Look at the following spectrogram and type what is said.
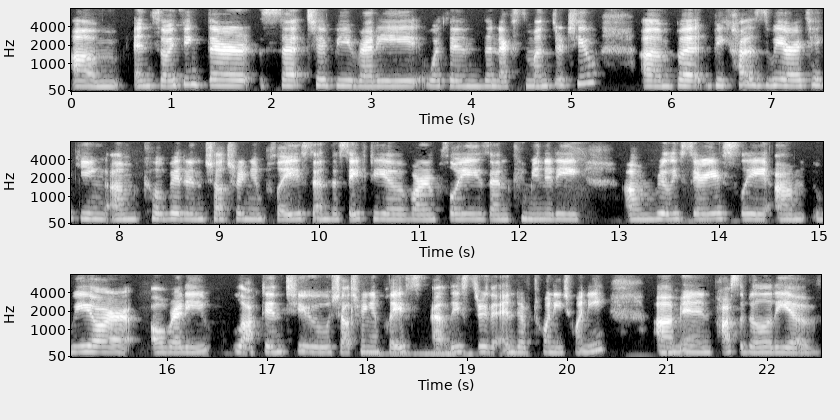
Um, and so I think they're set to be ready within the next month or two. Um, but because we are taking um, COVID and sheltering in place and the safety of our employees and community um, really seriously, we are already locked into sheltering in place at least through the end of 2020 um, mm-hmm. and possibility of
